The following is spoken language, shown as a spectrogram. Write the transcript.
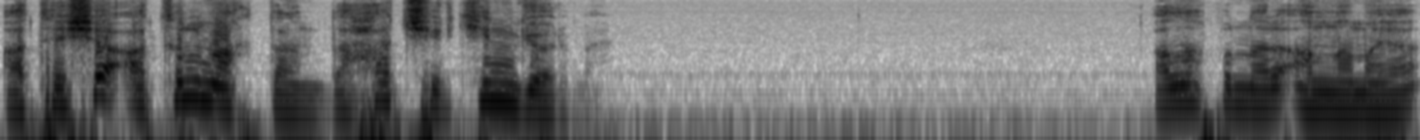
ateşe atılmaktan daha çirkin görme. Allah bunları anlamaya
